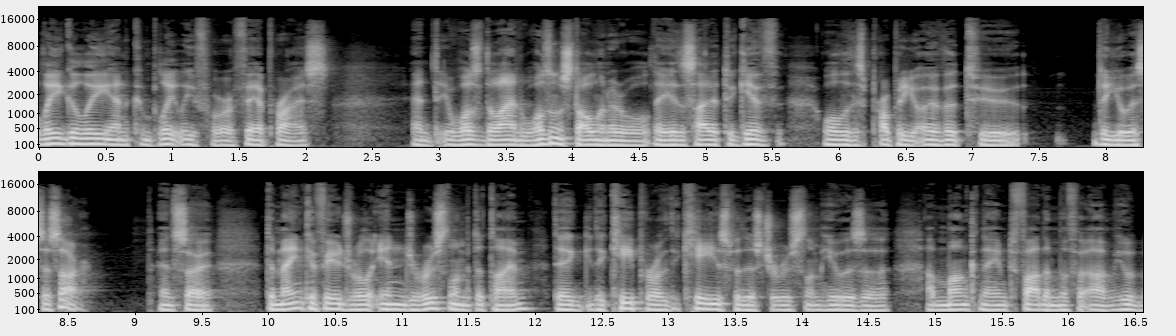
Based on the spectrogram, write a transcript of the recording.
legally and completely for a fair price. And it was the land wasn't stolen at all. They decided to give all of this property over to the USSR, and so the main cathedral in Jerusalem at the time, the the keeper of the keys for this Jerusalem, he was a, a monk named Father, um, he was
